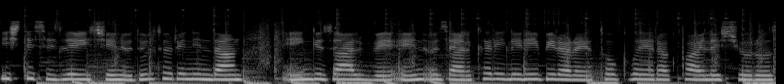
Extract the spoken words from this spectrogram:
İşte sizler için ödül töreninden en güzel ve en özel kareleri bir araya toplayarak paylaşıyoruz.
